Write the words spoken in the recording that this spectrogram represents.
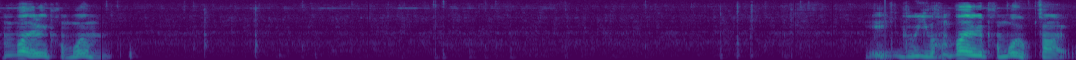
한 번에 이렇게 방법이 없는 이거, 이거 한 번에 이렇게 방법이 없잖아, 이거.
